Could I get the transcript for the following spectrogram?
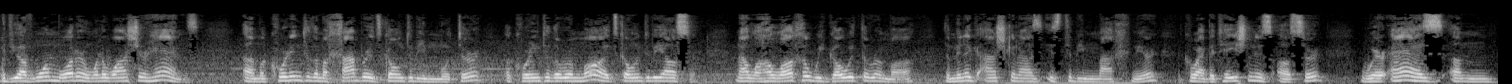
If you have warm water and want to wash your hands, um, according to the Machaber, it's going to be mutter. According to the Ramah, it's going to be aser. Now, lahalacha, we go with the Ramah. The minig Ashkenaz is to be machmir. Cohabitation is aser. Whereas um,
